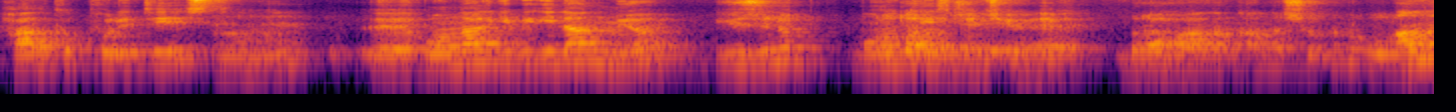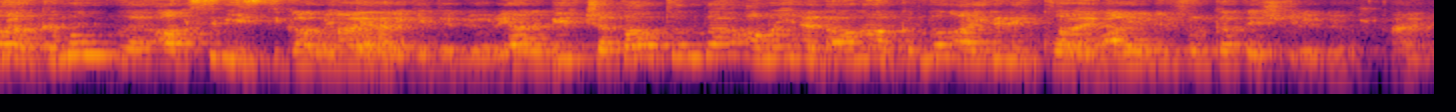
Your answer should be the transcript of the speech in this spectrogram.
halkı politeist, Hı hı. e, onlar gibi inanmıyor, yüzünü monoteizme çeviriyor. Evet. Bravo. Bu bağlamda anlaşıldığını olumlu Ana bir- akımın e, aksi bir istikamette Aynen. hareket ediyor. Yani bir çatı altında ama yine de ana akımdan ayrı bir kol, Aynen. ayrı bir fırka teşkil ediyor. Aynen.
